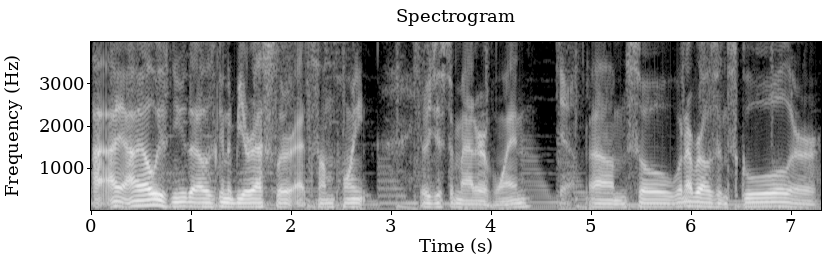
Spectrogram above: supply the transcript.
I, I always knew that I was going to be a wrestler at some point. It was just a matter of when. Yeah. Um, so whenever I was in school, or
